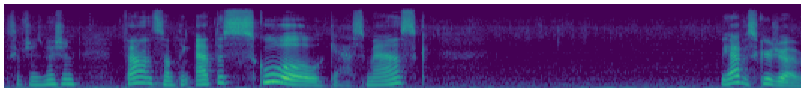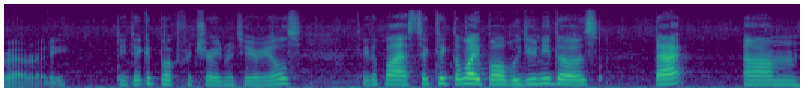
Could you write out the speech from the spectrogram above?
except transmission. Found something at the school. Gas mask. We have a screwdriver already. Okay, take a book for trade materials. Take the plastic. Take the light bulb. We do need those. That um.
